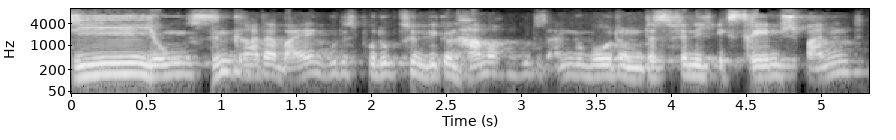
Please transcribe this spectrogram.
die Jungs sind gerade dabei, ein gutes Produkt zu entwickeln, haben auch ein gutes Angebot und das finde ich extrem spannend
